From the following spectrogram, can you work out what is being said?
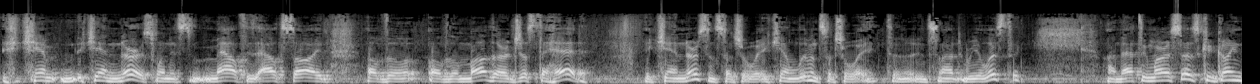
it can't it can't nurse when its mouth is outside of the of the mother, just the head. It can't nurse in such a way. It can't live in such a way. It's not realistic. On that, the Gemara says, "Kagain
